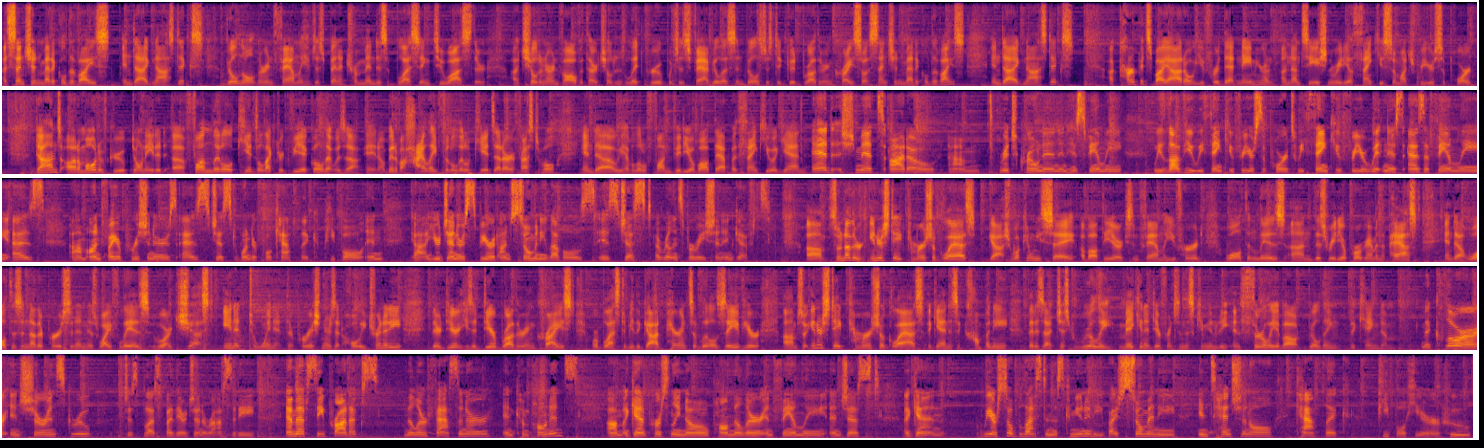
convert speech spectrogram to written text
Ascension Medical Device and Diagnostics. Bill Noltner and family have just been a tremendous blessing to us. Their uh, children are involved with our children's lit group, which is fabulous, and Bill is just a good brother in Christ. So, Ascension Medical Device and Diagnostics. Uh, Carpets by Otto, you've heard that name here on Annunciation Radio. Thank you so much for your support. Don's Automotive Group donated a fun little kids electric vehicle that was a, you know, a bit of a highlight for the little kids at our festival, and uh, we have a little fun video about that. But thank you again. Ed Schmidt Auto, um, Rich Cronin and his family. We love you. We thank you for your support. We thank you for your witness as a family, as um, on fire parishioners, as just wonderful Catholic people. And uh, your generous spirit on so many levels is just a real inspiration and gift. Um, so another interstate commercial glass. Gosh, what can we say about the Erickson family? You've heard Walt and Liz on this radio program in the past, and uh, Walt is another person and his wife Liz who are just in it to win it. They're parishioners at Holy Trinity. They're dear. He's a dear brother in Christ. We're blessed to be the godparents of little Xavier. Um, so Interstate Commercial Glass again is a company that is uh, just really making a difference in this community and thoroughly about building the kingdom. McClure Insurance Group, just blessed by their generosity. MFC Products, Miller Fastener and Components. Um, again, personally know Paul Miller and family, and just again, we are so blessed in this community by so many intentional Catholic people here who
